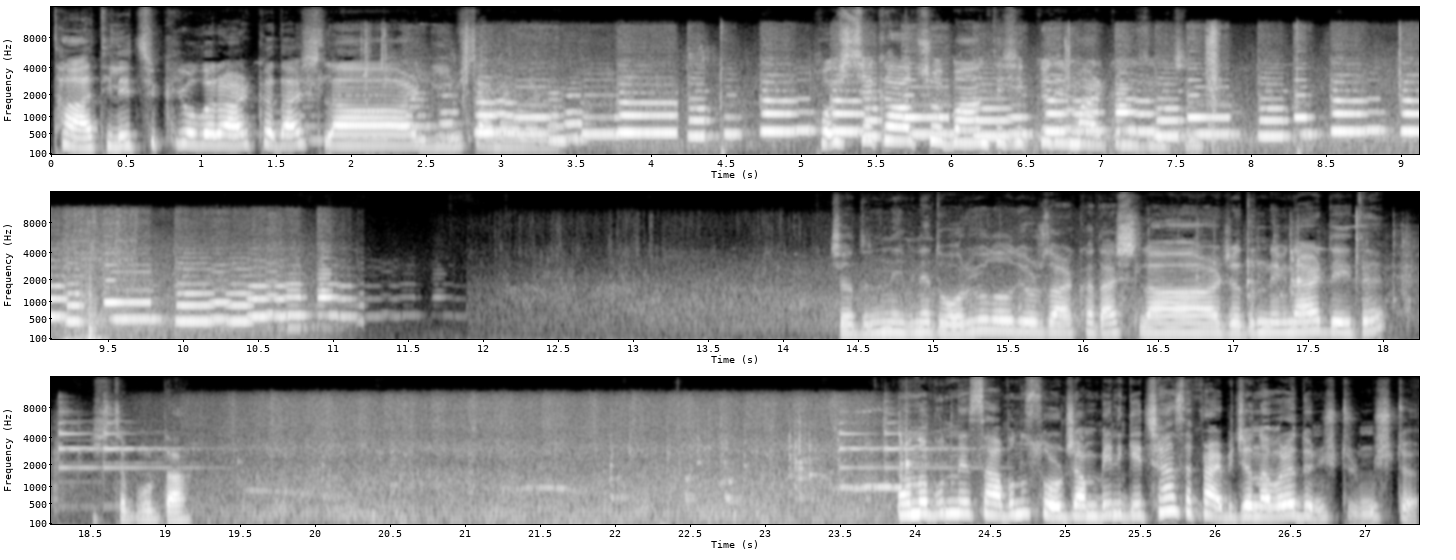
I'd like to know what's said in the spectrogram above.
Tatile çıkıyorlar arkadaşlar. Giymişler mayolarını. Hoşça kal çoban. Teşekkür ederim arkamızın için. Cadının evine doğru yol alıyoruz arkadaşlar. Cadının evi neredeydi? İşte burada. Ona bunun hesabını soracağım. Beni geçen sefer bir canavara dönüştürmüştü.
